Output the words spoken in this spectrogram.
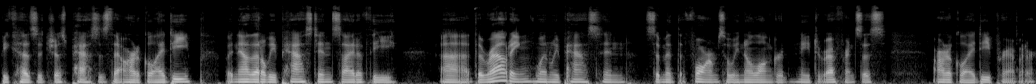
because it just passes the article ID, but now that'll be passed inside of the uh, the routing when we pass in submit the form, so we no longer need to reference this article ID parameter.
